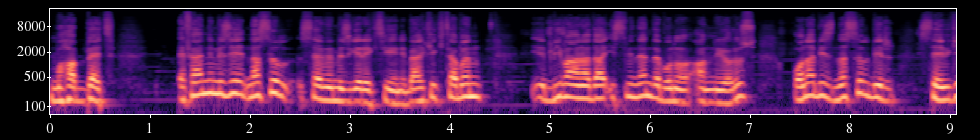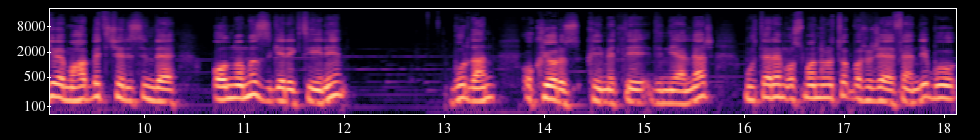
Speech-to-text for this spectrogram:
muhabbet. Efendimiz'i nasıl sevmemiz gerektiğini, belki kitabın bir manada isminden de bunu anlıyoruz. Ona biz nasıl bir sevgi ve muhabbet içerisinde olmamız gerektiğini buradan okuyoruz kıymetli dinleyenler. Muhterem Osman Nuri Topbaş Hoca Efendi bu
